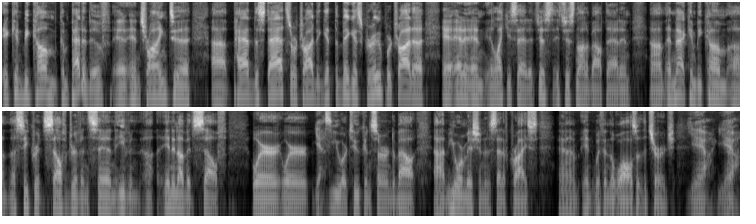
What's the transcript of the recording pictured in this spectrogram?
it can become competitive and, and trying to uh, pad the stats or try to get the biggest group or try to and, and, and like you said it's just it's just not about that and um, and that can become uh, a secret self-driven sin even uh, in and of itself where where Yes. you are too concerned about um, your mission instead of Christ um, in, within the walls of the church. Yeah, yeah.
